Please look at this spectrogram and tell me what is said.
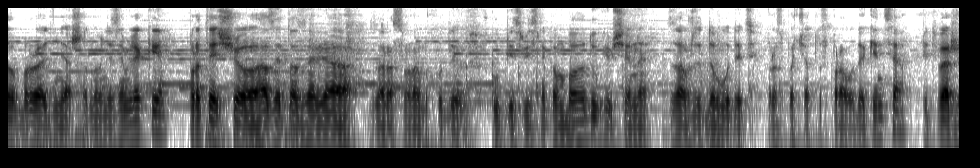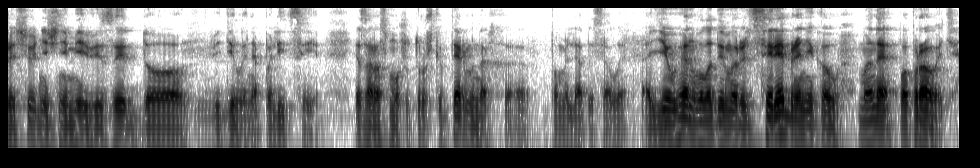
Доброго дня, шановні земляки. Про те, що газета Заря зараз вона виходить в купі з вісником Богодухівщини, завжди доводить розпочату справу до кінця. Підтверджує сьогоднішній мій візит до відділення поліції. Я зараз можу трошки в термінах е, помилятися, але Євген Володимирович Серебряніков мене поправить.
